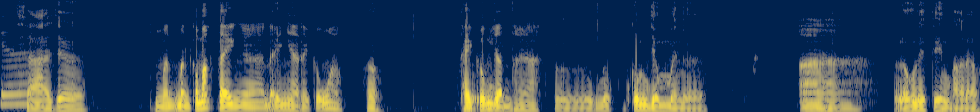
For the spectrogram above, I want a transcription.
chưa? Xa chưa? Mình mình có mất tiền để nhờ thầy cúng không? Không. Thầy cúng giùm thôi à ừ. nó cũng giùm mình rồi. À. Đâu có lấy tiền bạc đâu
